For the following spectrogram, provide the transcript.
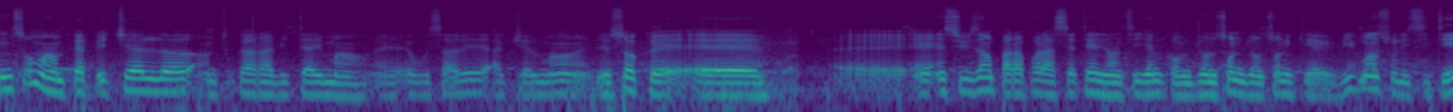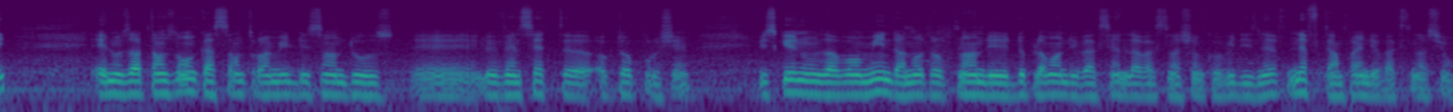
Nous sommes en perpétuel, en tout cas, ravitaillement. vous savez, actuellement, le soc est, insuffisant par rapport à certains antigènes comme Johnson Johnson qui est vivement sollicité. Et nous attendons qu'à 103 212 le 27 octobre prochain puisque nous avons mis dans notre plan de déploiement du vaccin de la vaccination Covid-19 neuf campagnes de vaccination.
